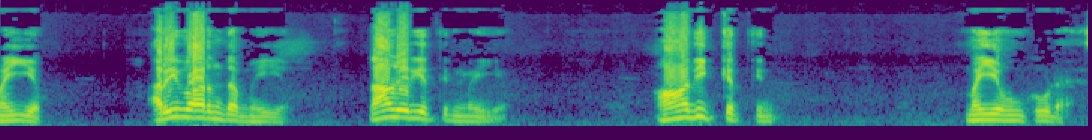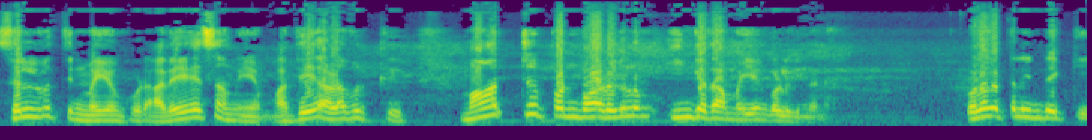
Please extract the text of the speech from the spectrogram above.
மையம் அறிவார்ந்த மையம் நாகரிகத்தின் மையம் ஆதிக்கத்தின் மையமும் கூட செல்வத்தின் மையம் கூட அதே சமயம் அதே அளவுக்கு மாற்று பண்பாடுகளும் இங்கே தான் மையம் கொள்கின்றன. உலகத்தில் இன்றைக்கு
